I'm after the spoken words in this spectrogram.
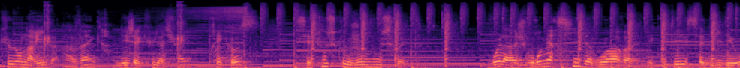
que l'on arrive à vaincre l'éjaculation précoce. C'est tout ce que je vous souhaite. Voilà, je vous remercie d'avoir écouté cette vidéo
